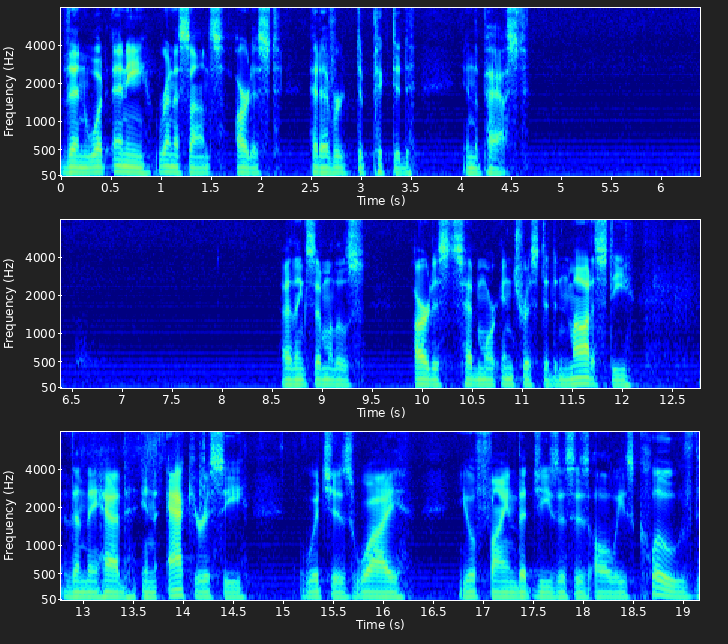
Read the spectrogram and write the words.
than what any Renaissance artist had ever depicted in the past. I think some of those artists had more interested in modesty than they had in accuracy, which is why you'll find that Jesus is always clothed.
